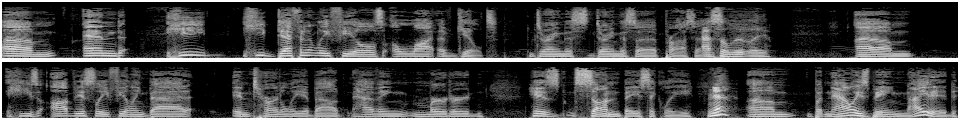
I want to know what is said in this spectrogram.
um, and he he definitely feels a lot of guilt during this during this uh, process. absolutely. Um, he's obviously feeling bad internally about having murdered his son, basically. Yeah. Um, but now he's being knighted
